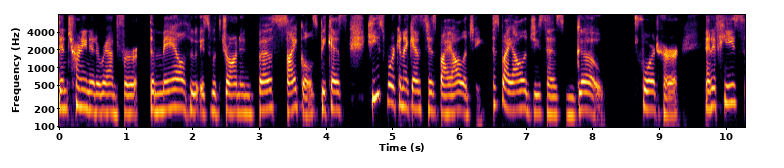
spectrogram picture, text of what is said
than turning it around for the male who is withdrawn in both cycles because he's working against his biology. His biology says go toward her. And if he's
